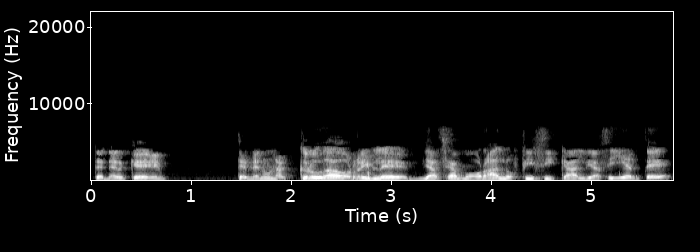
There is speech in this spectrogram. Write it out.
tener que tener una cruda horrible, ya sea moral o física al día siguiente,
